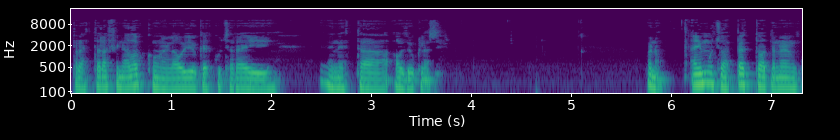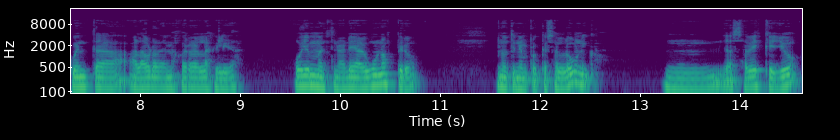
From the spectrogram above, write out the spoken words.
para estar afinados con el audio que escucharéis en esta audio clase. Bueno, hay muchos aspectos a tener en cuenta a la hora de mejorar la agilidad. Hoy os mencionaré algunos, pero no tienen por qué ser lo único. Mm, ya sabéis que yo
